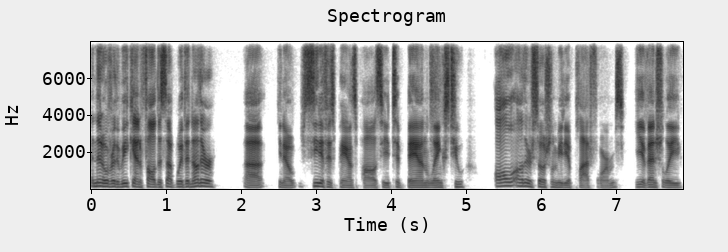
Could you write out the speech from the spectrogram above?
And then over the weekend, followed this up with another, uh, you know, seat of his pants policy to ban links to all other social media platforms. He eventually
